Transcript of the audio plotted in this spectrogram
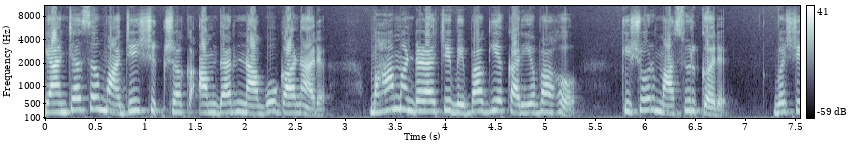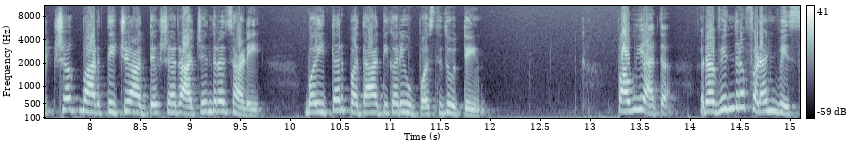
यांच्यासह माजी शिक्षक आमदार नागो गाणार महामंडळाचे विभागीय कार्यवाह किशोर मासुरकर व शिक्षक भारतीचे अध्यक्ष राजेंद्र झाडे व इतर पदाधिकारी उपस्थित होते. पाहुयात रवींद्र फडणवीस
